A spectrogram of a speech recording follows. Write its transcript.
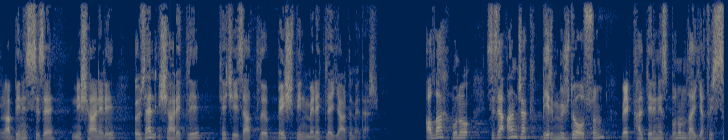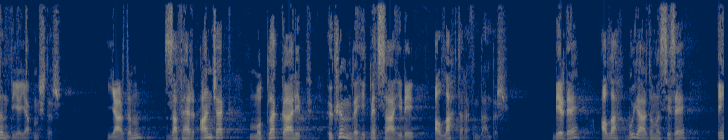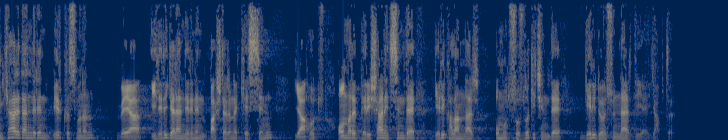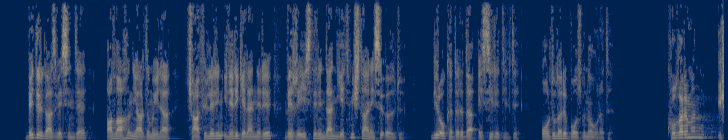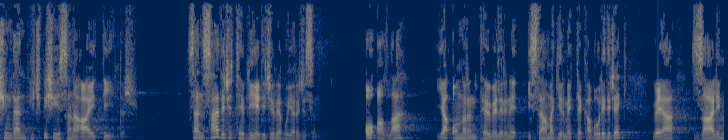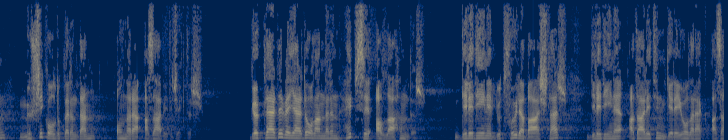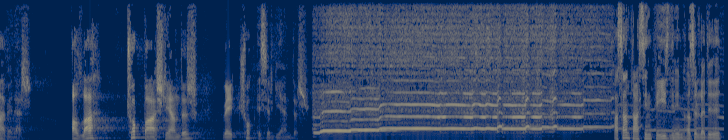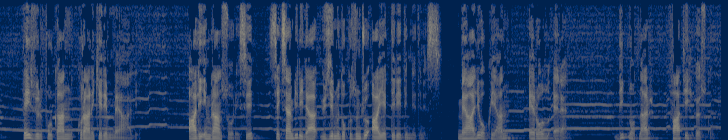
Rabbiniz size nişaneli, özel işaretli, teçhizatlı beş bin melekle yardım eder. Allah bunu size ancak bir müjde olsun ve kalpleriniz bununla yatışsın diye yapmıştır. Yardım, zafer ancak mutlak galip, hüküm ve hikmet sahibi Allah tarafındandır. Bir de Allah bu yardımı size, inkar edenlerin bir kısmının veya ileri gelenlerinin başlarını kessin yahut onları perişan etsin de geri kalanlar umutsuzluk içinde geri dönsünler diye yaptı. Bedir gazvesinde Allah'ın yardımıyla Kafirlerin ileri gelenleri ve reislerinden yetmiş tanesi öldü. Bir o kadarı da esir edildi. Orduları bozguna uğradı. Kullarımın işinden hiçbir şey sana ait değildir. Sen sadece tebliğ edici ve uyarıcısın. O Allah, ya onların tevbelerini İslam'a girmekte kabul edecek veya zalim, müşrik olduklarından onlara azap edecektir. Göklerde ve yerde olanların hepsi Allah'ındır. Dilediğini lütfuyla bağışlar, dilediğine adaletin gereği olarak azap eder. Allah çok bağışlayandır ve çok esirgiyendir. Hasan Tahsin Feyzli'nin hazırladığı Feyzül Furkan Kur'an-ı Kerim Meali Ali İmran Suresi 81 ila 129. ayetleri dinlediniz. Meali okuyan Erol Eren Dipnotlar Fatih Özkul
